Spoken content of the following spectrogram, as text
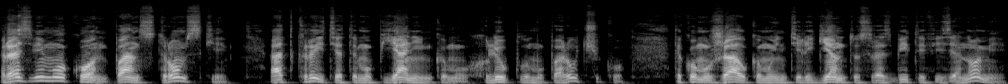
Разве мог он, пан Стромский, открыть этому пьяненькому, хлюплому поручику, такому жалкому интеллигенту с разбитой физиономией,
